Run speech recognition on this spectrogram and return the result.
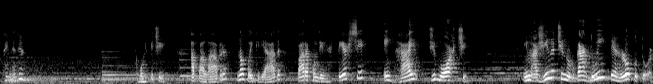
Está entendendo? Eu vou repetir. A palavra não foi criada para converter-se em raio de morte. Imagina-te no lugar do interlocutor.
